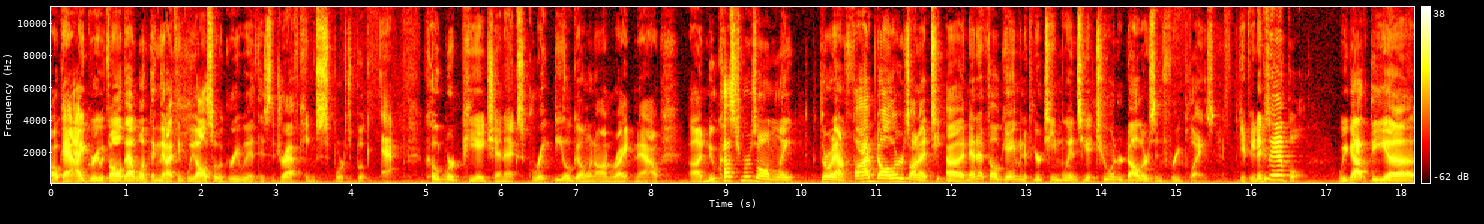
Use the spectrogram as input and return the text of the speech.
Okay, I agree with all that. One thing that I think we also agree with is the DraftKings Sportsbook app. Code word PHNX. Great deal going on right now. Uh, new customers only. Throw down $5 on a t- uh, an NFL game, and if your team wins, you get $200 in free plays. I'll give you an example. We got the. Uh,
